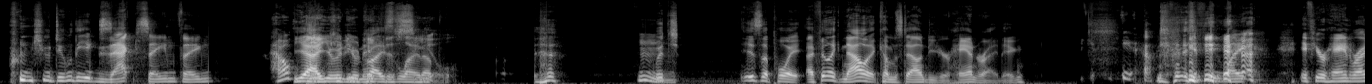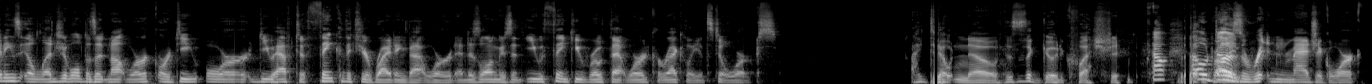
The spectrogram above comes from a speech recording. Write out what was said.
wouldn't you do the exact same thing? How Yeah, big you would- you would make probably this line up. seal? Hmm. which is the point. I feel like now it comes down to your handwriting. Yeah. if you like if your handwriting's illegible, does it not work? Or do you or do you have to think that you're writing that word and as long as it, you think you wrote that word correctly, it still works? I don't know. This is a good question. How how probably- does written magic work?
